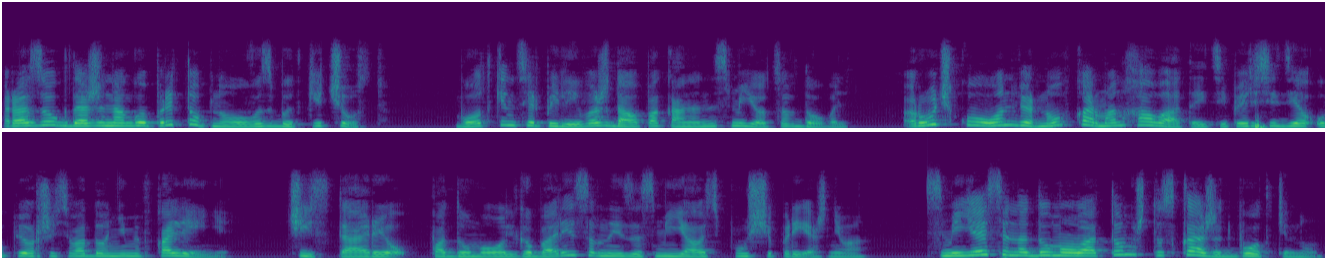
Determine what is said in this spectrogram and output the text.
Разок даже ногой притопнула в избытке чувств. Боткин терпеливо ждал, пока она насмеется вдоволь. Ручку он вернул в карман халата и теперь сидел, упершись ладонями в колени. «Чисто орел», – подумала Ольга Борисовна и засмеялась пуще прежнего. Смеясь, она думала о том, что скажет Боткину.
